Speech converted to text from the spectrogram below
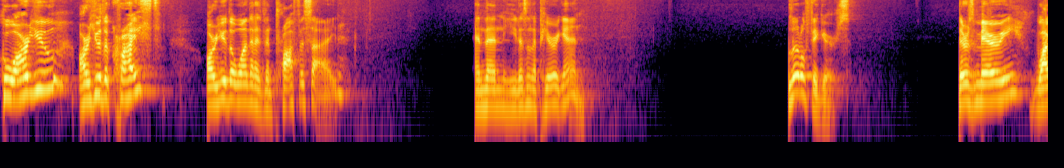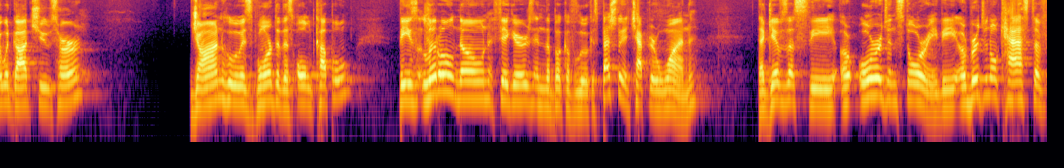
Who are you? Are you the Christ? Are you the one that has been prophesied? And then he doesn't appear again. Little figures. There's Mary. Why would God choose her? John, who is born to this old couple. These little known figures in the book of Luke, especially in chapter 1, that gives us the origin story, the original cast of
